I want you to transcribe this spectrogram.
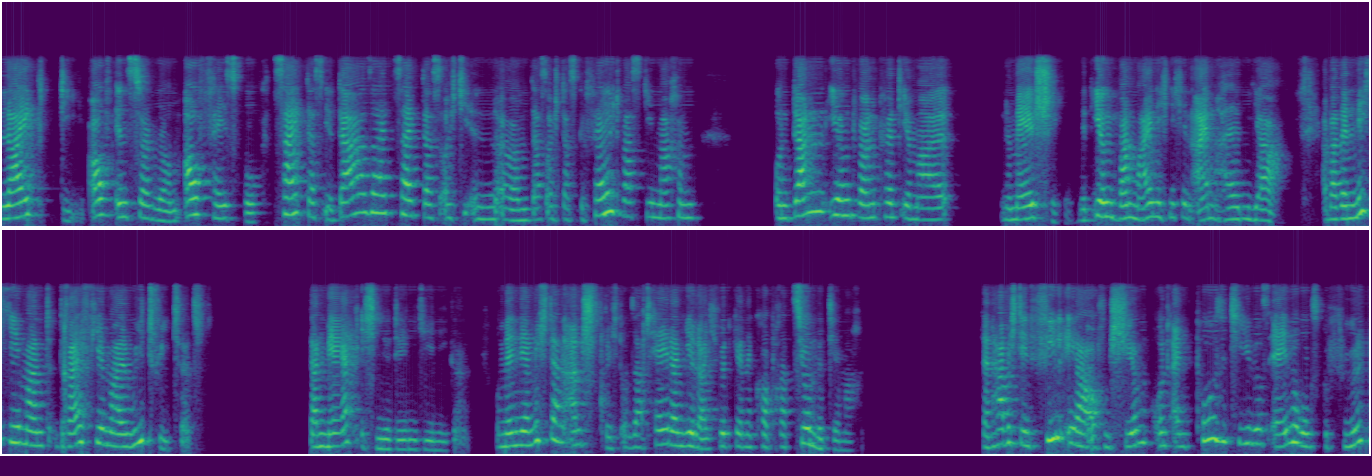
Liked die auf Instagram, auf Facebook. Zeigt, dass ihr da seid, zeigt, dass euch, die in, ähm, dass euch das gefällt, was die machen. Und dann irgendwann könnt ihr mal eine Mail schicken. Mit irgendwann meine ich nicht in einem halben Jahr. Aber wenn mich jemand drei, vier Mal retweetet, dann merke ich mir denjenigen. Und wenn der mich dann anspricht und sagt, hey Daniela, ich würde gerne eine Kooperation mit dir machen, dann habe ich den viel eher auf dem Schirm und ein positives Erinnerungsgefühl,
